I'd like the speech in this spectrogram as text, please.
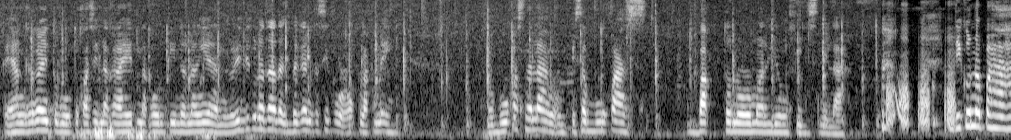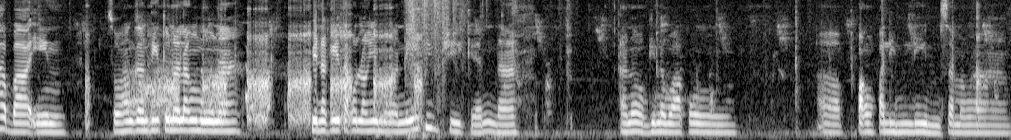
Kaya hanggang ngayon tumutuka sila kahit na konti na lang yan. Pero hindi ko natadagdagan kasi 4 o'clock na eh. So bukas na lang, umpisa bukas, back to normal yung feeds nila. Hindi ko na pahahabain. So hanggang dito na lang muna. Pinakita ko lang yung mga native chicken na ano, ginawa kong ah, pangpalimlim sa mga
